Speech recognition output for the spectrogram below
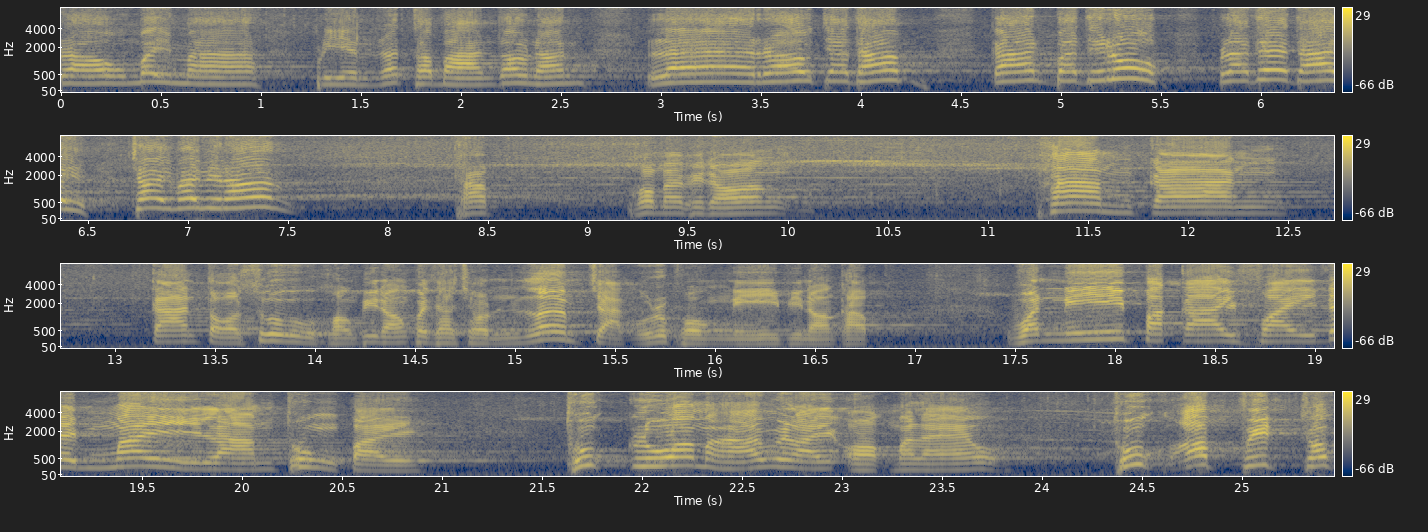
เราไม่มาเปลี่ยนรัฐบาลเท่านั้น และเราจะทำการปฏิรูปประเทศไทย ใช่ไหมพี่น้อง ครับพ่อแม่พี่น้อง ท่ามกลางการต่อสู้ของพี่น้องประชาชน เริ่มจากอุรุพงษ์นี้พี่น้องครับ วันนี้ประกายไฟได้ไหม้ลามทุ่งไป ทุกรั้วมหาวิทยาลัยออกมาแล้ว ทุกออฟฟิศทุก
